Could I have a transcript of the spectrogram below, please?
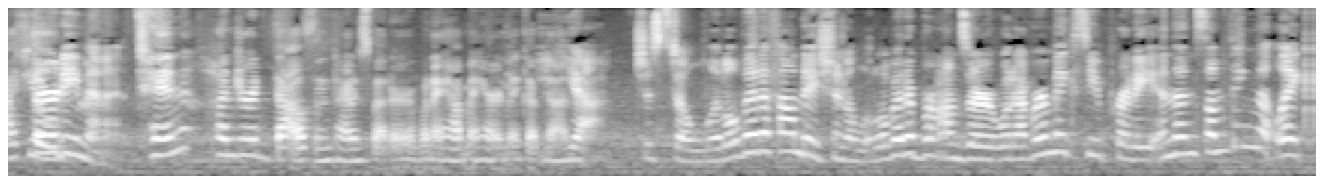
I feel 30 minutes. ten hundred thousand times better when I have my hair and makeup done. Yeah, just a little bit of foundation, a little bit of bronzer, whatever makes you pretty, and then something that like,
